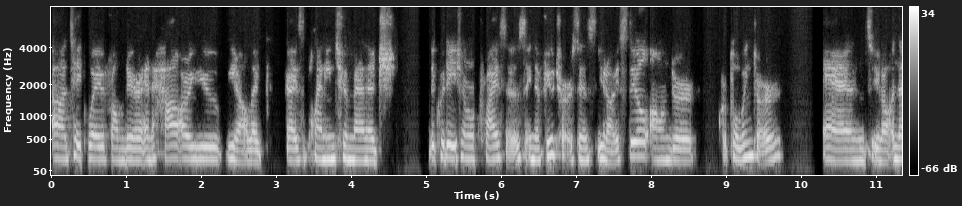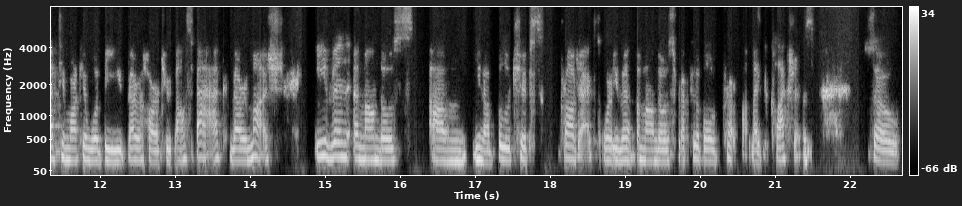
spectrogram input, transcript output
uh, takeaway from there? And how are you you know like guys planning to manage liquidation or crisis in the future since you know it's still under crypto winter and you know nft market would be very hard to bounce back very much even among those um, you know, blue chips projects or even among those reputable pro- like collections. So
